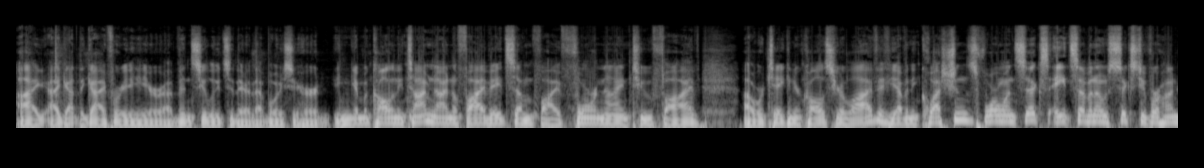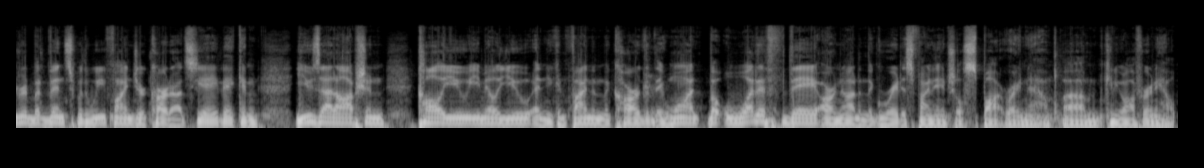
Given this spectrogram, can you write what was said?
I, I got the guy for you here, uh, Vince Luzzi there, that voice you heard. You can give him a call anytime, 905 875 4925. Uh, we're taking your calls here live. If you have any questions, 416 870 6400. But Vince, with WeFindYourCar.ca, they can use that option, call you, email you, and you can find them the car that they want. But what if they are not in the greatest financial spot right now? Um, can you offer any help?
